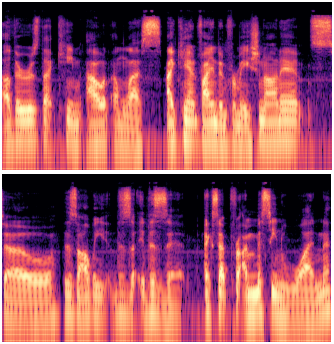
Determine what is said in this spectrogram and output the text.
others that came out unless I can't find information on it. So this is all we, this is, this is it. Except for I'm missing one,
